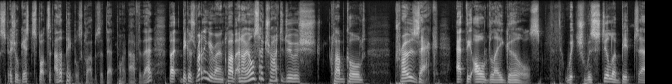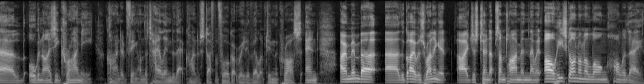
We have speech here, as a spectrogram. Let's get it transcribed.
special guest spots at other people's clubs at that point after that. But because running your own club, and I also tried to do a sh- club called Prozac at the Old Lay Girls, which was still a bit uh, crimey kind of thing on the tail end of that kind of stuff before it got redeveloped in the cross. And I remember uh, the guy who was running it, I just turned up sometime and they went, Oh, he's gone on a long holiday.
